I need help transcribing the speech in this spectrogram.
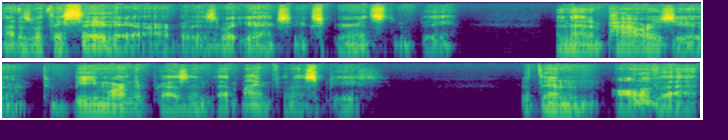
not as what they say they are, but as what you actually experienced and be and that empowers you to be more in the present, that mindfulness piece. But then all of that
